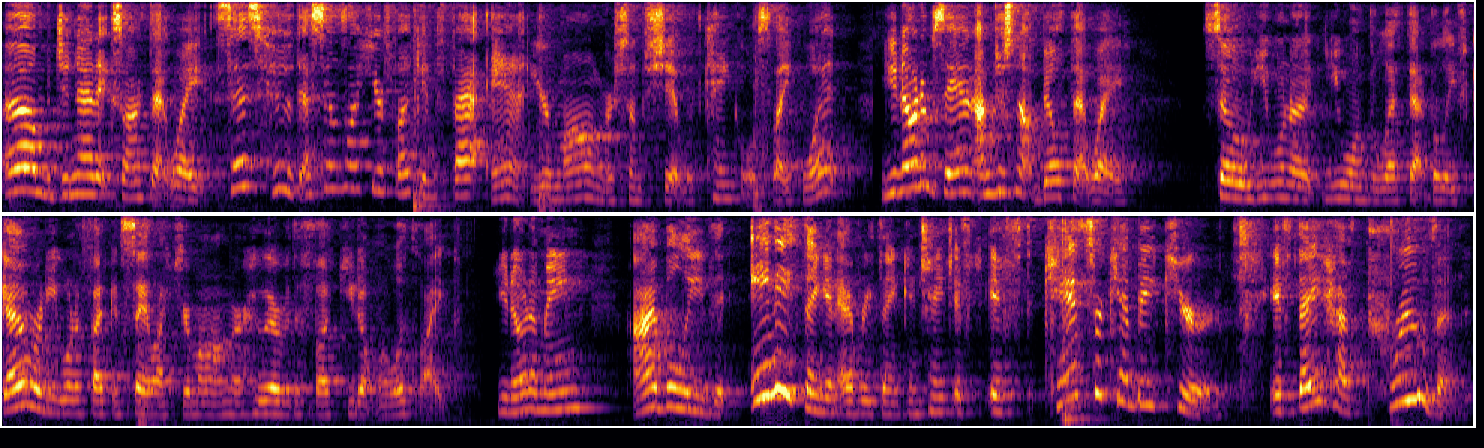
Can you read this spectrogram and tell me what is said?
Oh, genetics aren't that way. says who? That sounds like your fucking fat aunt, your mom or some shit with cankles. Like what? You know what I'm saying? I'm just not built that way. So you want to you want to let that belief go, or do you want to fucking say like your mom or whoever the fuck you don't want to look like? You know what I mean? I believe that anything and everything can change. If if cancer can be cured, if they have proven,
